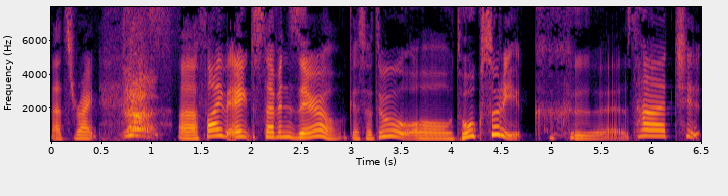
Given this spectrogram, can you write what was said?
That's right. Yes! Uh, 5870께서도 어, 독수리 그, 그 47,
